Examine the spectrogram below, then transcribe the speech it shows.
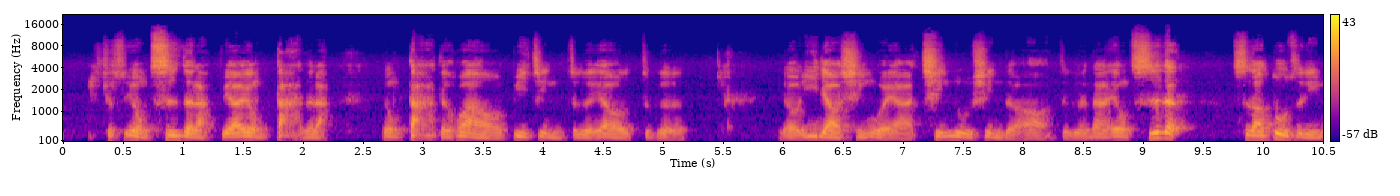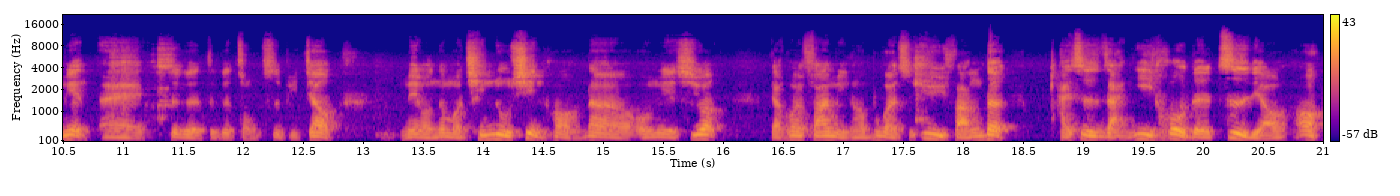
就是用吃的啦，不要用打的啦。用打的话哦，毕竟这个要这个有医疗行为啊，侵入性的哦，这个那用吃的吃到肚子里面，哎，这个这个总是比较没有那么侵入性哈。那我们也希望赶快发明哈，不管是预防的。还是染疫后的治疗哦，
